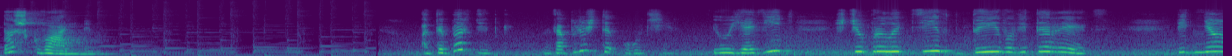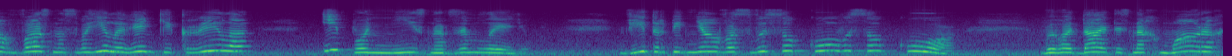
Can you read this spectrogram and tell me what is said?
та шквальним. А тепер, дітки, заплющте очі і уявіть, що прилетів диво вітерець, підняв вас на свої легенькі крила і поніс над землею. Вітер підняв вас високо-високо. Ви гойдаєтесь на хмарах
